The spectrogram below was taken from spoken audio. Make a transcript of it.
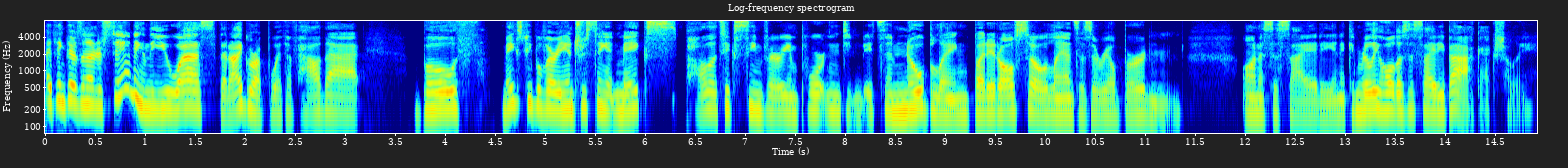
I think there's an understanding in the U.S. that I grew up with of how that both makes people very interesting. It makes politics seem very important. It's ennobling, but it also lands as a real burden on a society and it can really hold a society back, actually.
